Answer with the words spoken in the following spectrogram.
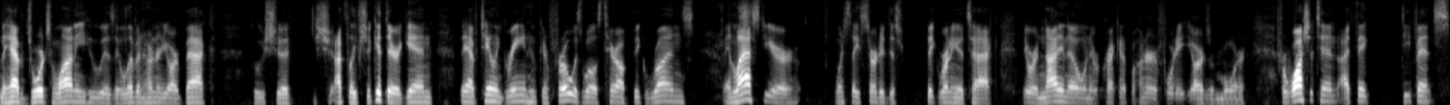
They have George Holani, who is a 1,100 yard back, who should, I believe, should get there again. They have Taylen Green who can throw as well as tear off big runs. And last year, once they started this big running attack, they were 9 0 when they were cracking up 148 yards or more. For Washington, I think defense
